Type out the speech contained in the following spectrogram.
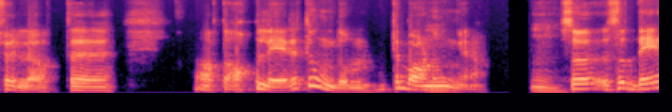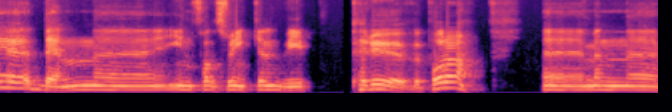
føler at, at det appellerer til ungdom, til barn og mm. unge. Mm. Så, så, det er den innfallsvinkelen vi prøve på. da. Eh, men, eh,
